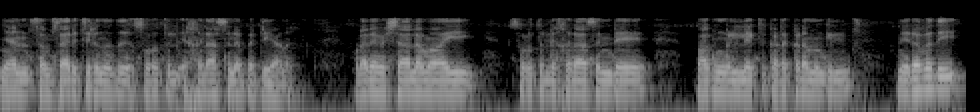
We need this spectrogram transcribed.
ഞാൻ സംസാരിച്ചിരുന്നത് സൂറത്തുൽ ഇഖ്ലാസിനെ പറ്റിയാണ്. വളരെ വിശാലമായി സൂറത്തുൽ ഇഖ്ലാസിന്റെ ഭാഗങ്ങളിലേക്ക് കടക്കണമെങ്കിൽ നിരവധി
